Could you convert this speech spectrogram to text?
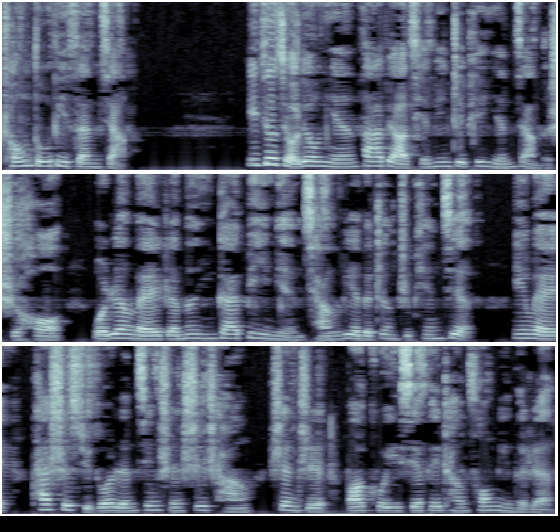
重读第三讲。一九九六年发表前面这篇演讲的时候，我认为人们应该避免强烈的政治偏见，因为它使许多人精神失常，甚至包括一些非常聪明的人。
